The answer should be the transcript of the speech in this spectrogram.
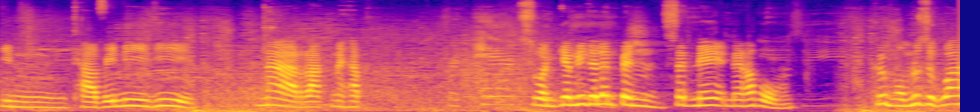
กินคาเฟนี่ที่น่ารักนะครับ ส่วนเกมนี้จะเล่นเป็นเซตเนะนะครับผม คือผมรู้สึกว่า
